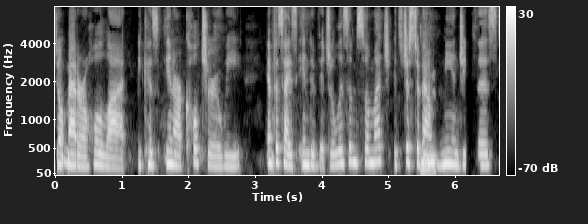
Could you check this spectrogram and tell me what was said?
don't matter a whole lot because in our culture we emphasize individualism so much it's just about mm-hmm. me and jesus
